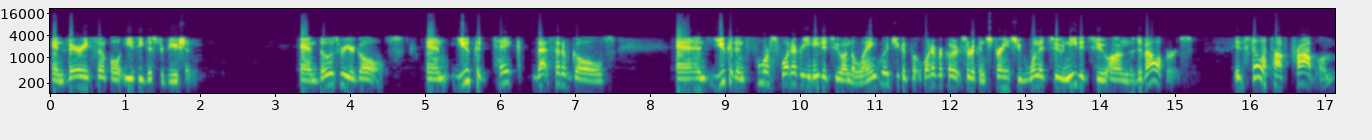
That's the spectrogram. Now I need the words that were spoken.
and very simple, easy distribution. And those were your goals. And you could take that set of goals and you could enforce whatever you needed to on the language. You could put whatever sort of constraints you wanted to, needed to on the developers. It's still a tough problem,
